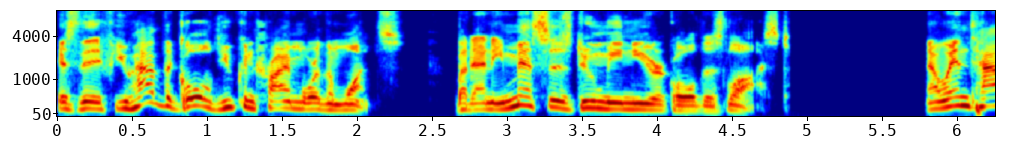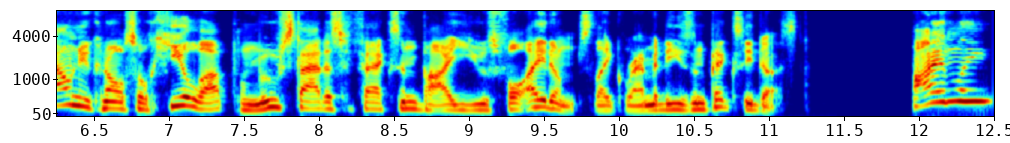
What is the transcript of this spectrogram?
is that if you have the gold, you can try more than once. But any misses do mean your gold is lost. Now, in town, you can also heal up, remove status effects, and buy useful items like remedies and pixie dust. Finally,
